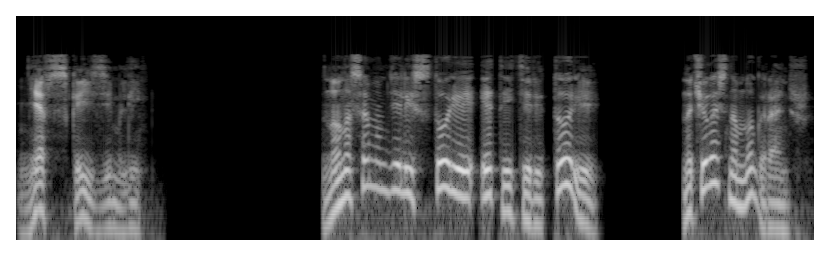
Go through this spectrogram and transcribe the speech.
Невской земли. Но на самом деле история этой территории началась намного раньше.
